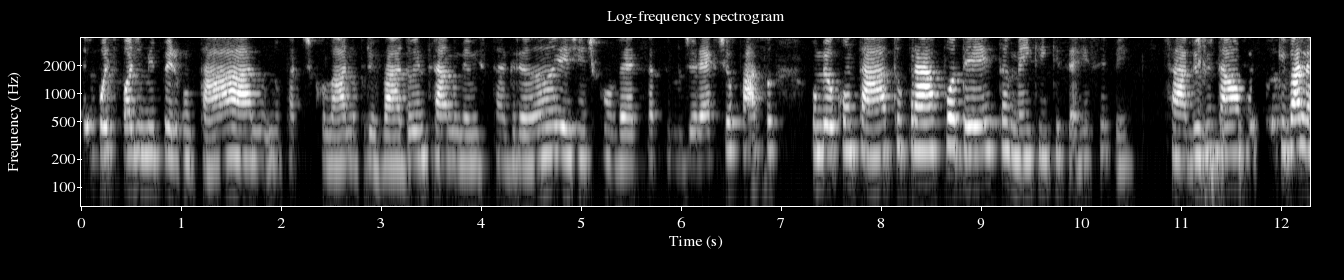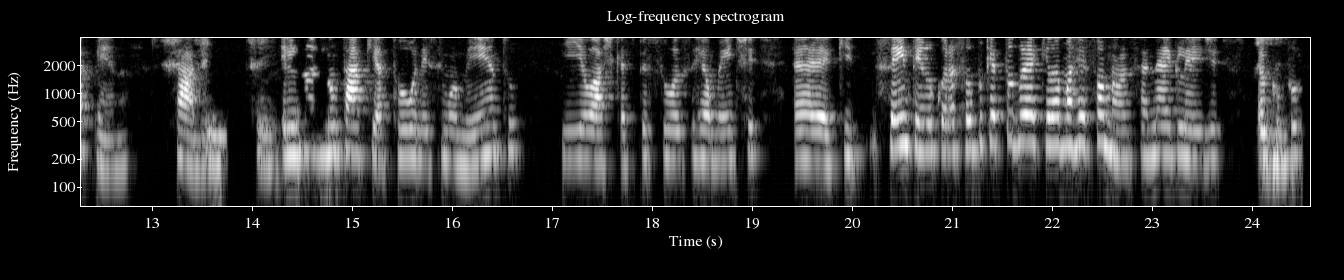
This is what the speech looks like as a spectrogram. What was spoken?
depois pode me perguntar no particular, no privado, ou entrar no meu Instagram e a gente conversa pelo direct. Eu passo o meu contato para poder também, quem quiser receber, sabe? O Vital é uma pessoa que vale a pena, sabe? Sim, sim. Ele não está aqui à toa nesse momento, e eu acho que as pessoas realmente é, que sentem no coração, porque tudo é aquilo, é uma ressonância, né, Gleide? É uhum. o que o uhum. professor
